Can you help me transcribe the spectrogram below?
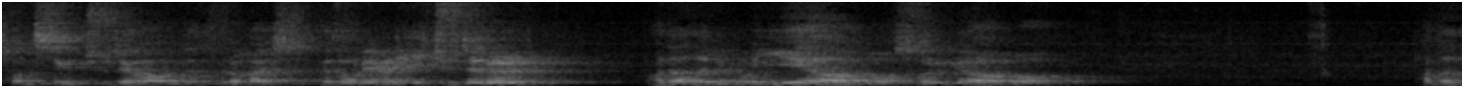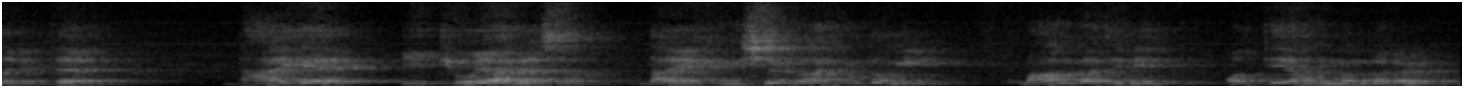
전체적인 주제 가운데 들어가 있습니다. 그래서 우리는 이 주제를 받아들이고 이해하고 설교하고 받아들일 때 나에게 이 교회 안에서 나의 행실과 행동이 마음가짐이 어떻게 하는 건가를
